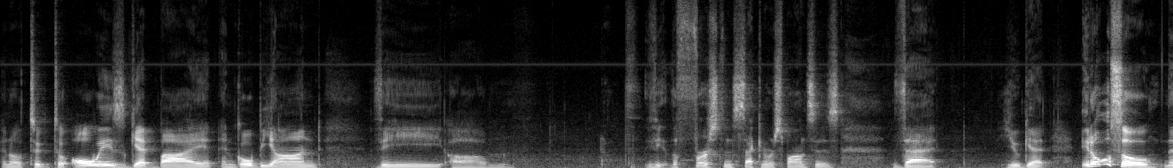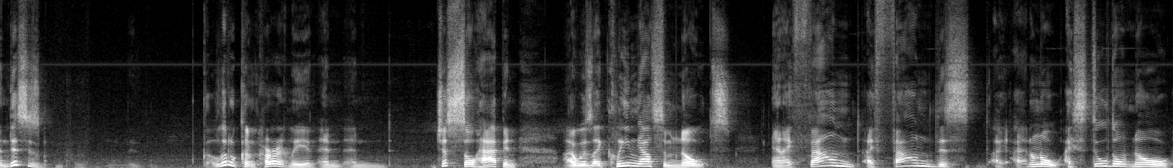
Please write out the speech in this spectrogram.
you know, to to always get by and go beyond the um, the, the first and second responses that you get. It also, and this is a little concurrently, and and, and just so happened I was like cleaning out some notes and I found I found this I, I don't know I still don't know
